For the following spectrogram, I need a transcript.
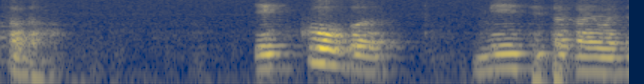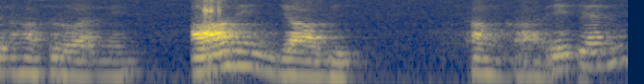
සඳහා එක්ක ඔබ මේ සිත කය වචන හසුරවන්නේ ආනෙන්ජාභි සංකාර. ඒ කියන්නේ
